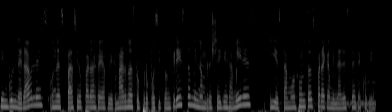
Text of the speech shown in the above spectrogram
Invulnerables, un espacio para reafirmar nuestro propósito en Cristo. Mi nombre es Shelly Ramírez y estamos juntas para caminar este recorrido.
